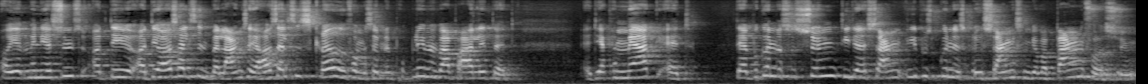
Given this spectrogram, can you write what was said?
Og jeg, men jeg synes, og det, og det er også altid en balance, jeg har også altid skrevet for mig selv, men problemet var bare lidt, at, at jeg kan mærke, at da jeg begyndte at så synge de der sange, lige pludselig begyndte jeg at skrive sange, som jeg var bange for at synge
